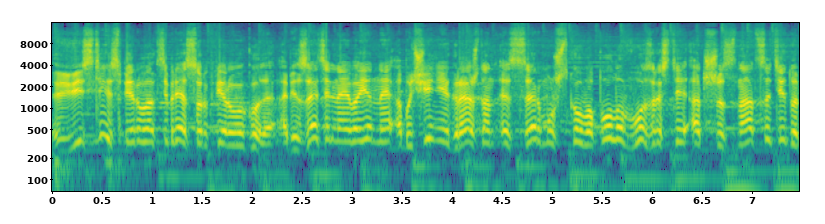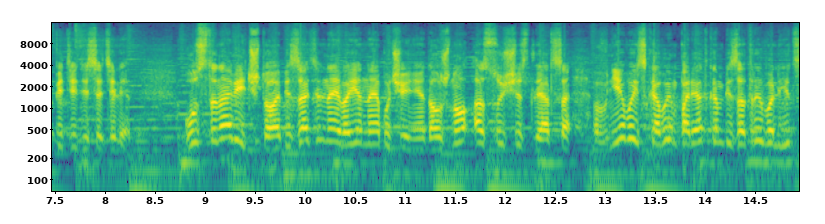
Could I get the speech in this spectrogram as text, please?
Ввести с 1 октября 1941 года обязательное военное обучение граждан СССР мужского пола в возрасте от 16 до 50 лет. Установить, что обязательное военное обучение должно осуществляться вневойсковым порядком без отрыва лиц,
